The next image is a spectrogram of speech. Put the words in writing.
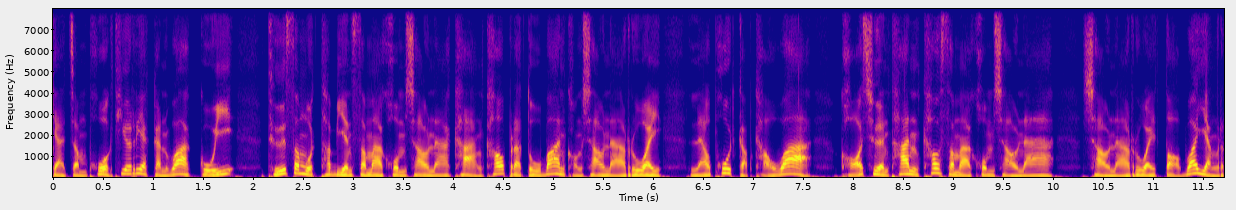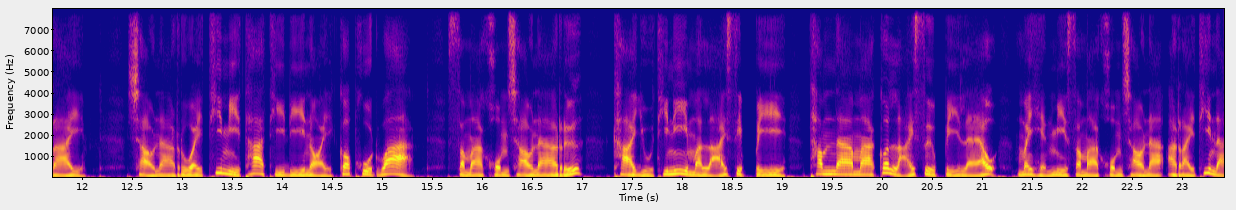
แก่จำพวกที่เรียกกันว่ากุ้ย ถือสมุดทะเบียนสมาคมชาวนาข่างเข้าประตูบ้านของชาวนารวย แล้วพูดกับเขาว่า ขอเชิญท่านเข้าสมาคมชาวนา ชาวนารวยตอบว่าอย่างไร ชาวนารวยที่มีท่าทีดีหน่อยก็พูดว่า สมาคมชาวนาหรือ ข้าอยู่ที่นี่มาหลายสิบปีทำนามาก็หลายสืบปีแล้ว ไม่เห็นมีสมาคมชาวนาอะไรที่ไหน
